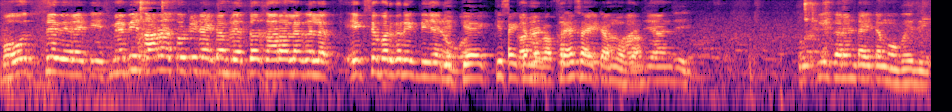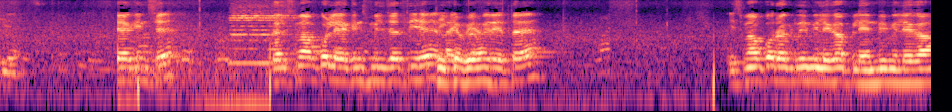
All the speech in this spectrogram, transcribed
बहुत से वेरायटी इसमें भी सारा असोर्टेड आइटम रहता है सारा अलग अलग एक से बढ़कर एक डिज़ाइन होगा। किस Current- होगा? Current item होगा? हाँ जी हाँ जी। टोटली करंट आइटम हो गई देखिए। लेगिंग्स है। गर्ल्स में आपको लेगिंग्स मिल जाती है लाइट। में रहता है। इसमें आपको रग भी मिलेगा प्लेन भी मिलेगा।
